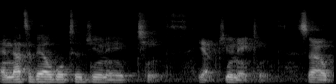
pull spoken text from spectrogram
and that's available till June 18th. Yep, June 18th. So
